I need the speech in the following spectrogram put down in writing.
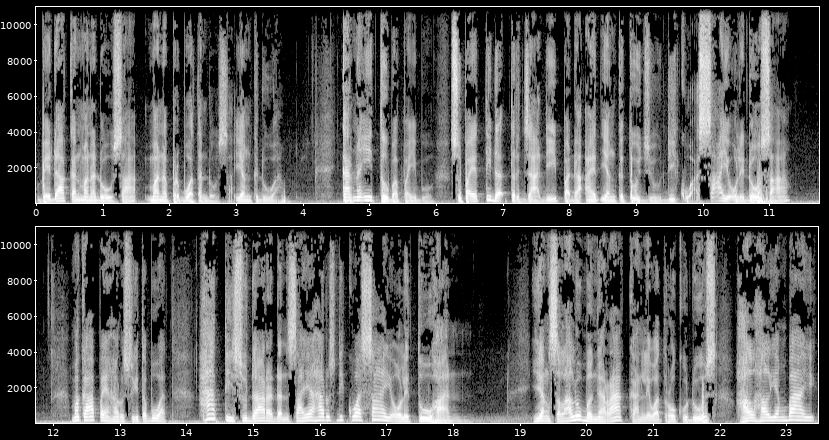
bedakan mana dosa, mana perbuatan dosa. Yang kedua, karena itu Bapak Ibu, supaya tidak terjadi pada ayat yang ketujuh dikuasai oleh dosa, maka apa yang harus kita buat? hati saudara dan saya harus dikuasai oleh Tuhan yang selalu mengarahkan lewat Roh Kudus hal-hal yang baik.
